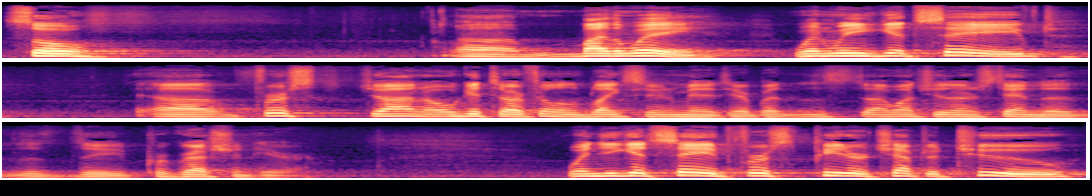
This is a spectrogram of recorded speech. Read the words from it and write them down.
So, uh, by the way, when we get saved, uh, First John, oh, we'll get to our fill in the blanks here in a minute here, but I want you to understand the, the, the progression here. When you get saved, First Peter chapter 2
